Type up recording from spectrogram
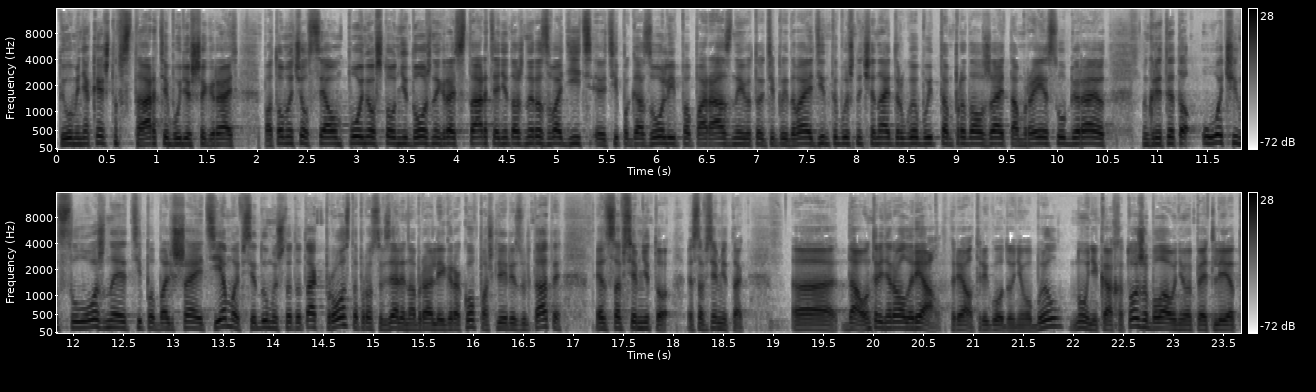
ты у меня, конечно, в старте будешь играть. Потом начался, он понял, что он не должен играть в старте, они должны разводить, э, типа, Газолей по, по разные, вот, типа, давай один ты будешь начинать, другой будет там продолжать, там Рейса убирают. Он говорит, это очень сложная, типа, большая тема, все думают, что это так просто, просто взяли, набрали игроков, пошли результаты. Это совсем не то, это совсем не так. Э, да, он тренировал Реал, Реал три года у него был, ну, Никаха тоже была у него пять лет,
